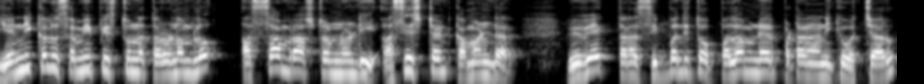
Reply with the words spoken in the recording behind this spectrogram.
ఎన్నికలు సమీపిస్తున్న తరుణంలో అస్సాం రాష్ట్రం నుండి అసిస్టెంట్ కమాండర్ వివేక్ తన సిబ్బందితో పలంనేర్ పట్టణానికి వచ్చారు.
